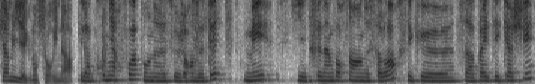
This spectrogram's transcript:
Camille Eglon-Sorina. C'est la première fois qu'on a ce genre de test, mais ce qui est très important de savoir, c'est que ça n'a pas été caché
